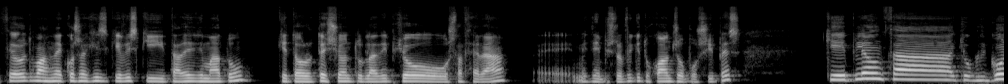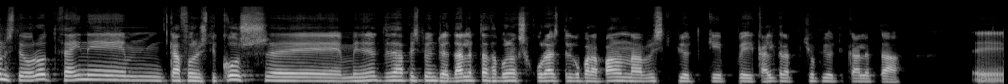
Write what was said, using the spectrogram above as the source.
θεωρώ ότι ο Παναθηναϊκός αρχίζει και βρίσκει τα δίδυμά του και το rotation του δηλαδή πιο σταθερά ε, με την επιστροφή και του Χουάντζο όπως είπες και πλέον θα, και ο Γκριγκόνης θεωρώ ότι θα είναι καθοριστικός ε, με την έννοια ότι δεν θα πέσει πλέον 30 λεπτά, θα μπορεί να ξεκουράζεται λίγο παραπάνω, να βρίσκει και καλύτερα πιο ποιοτικά λεπτά. Ε,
